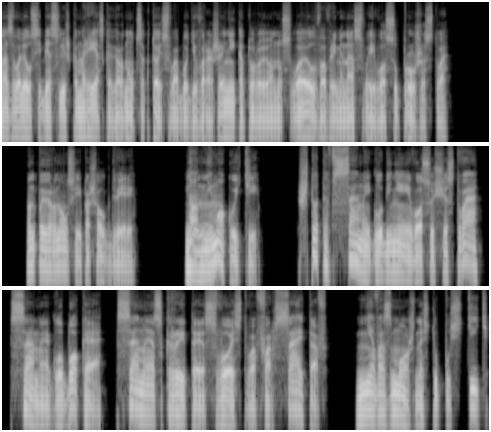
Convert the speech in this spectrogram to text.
позволил себе слишком резко вернуться к той свободе выражений, которую он усвоил во времена своего супружества. Он повернулся и пошел к двери. Но он не мог уйти. Что-то в самой глубине его существа, самое глубокое, самое скрытое свойство форсайтов — невозможность упустить,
